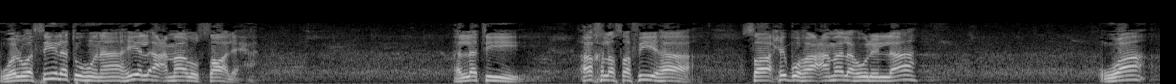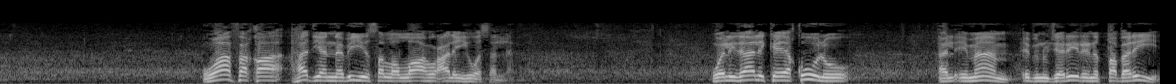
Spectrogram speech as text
والوسيلة هنا هي الأعمال الصالحة التي أخلص فيها صاحبها عمله لله ووافق هدي النبي صلى الله عليه وسلم. ولذلك يقول الإمام ابن جرير الطبري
